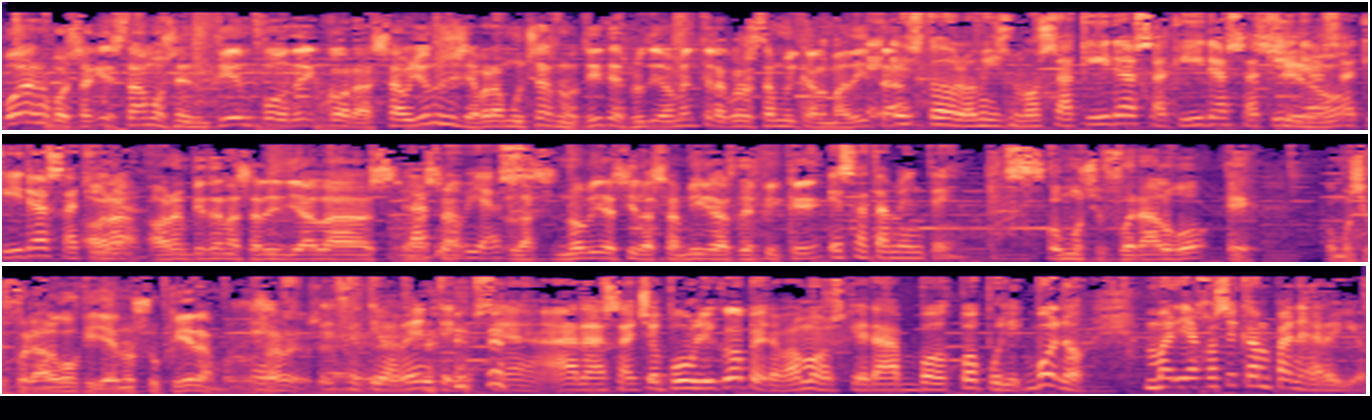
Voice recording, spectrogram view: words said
Bueno, pues aquí estamos en tiempo de Corazao. Yo no sé si habrá muchas noticias. Últimamente la cosa está muy calmadita. Es todo lo mismo. Shakira, Shakira, Shakira, Sí, ¿no? Shakira, Shakira. Ahora, ahora empiezan a salir ya las, Las novias. las novias y las amigas de Piqué Exactamente. como si fuera algo, eh, como si fuera algo que ya no supiéramos, ¿lo sabes? O sea, Efectivamente, o sea, ahora se ha hecho público, pero vamos, que era voz populi. Bueno, María José Campanario,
